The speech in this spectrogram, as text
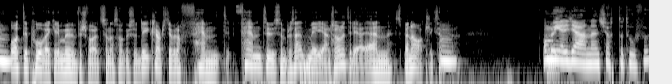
Mm. Och att det påverkar immunförsvaret och sådana saker. Så det är klart att jag vill ha 5000 procent mer järn, sa du inte det? Än spenat till exempel. Mm. Och mer järn än kött och tofu?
